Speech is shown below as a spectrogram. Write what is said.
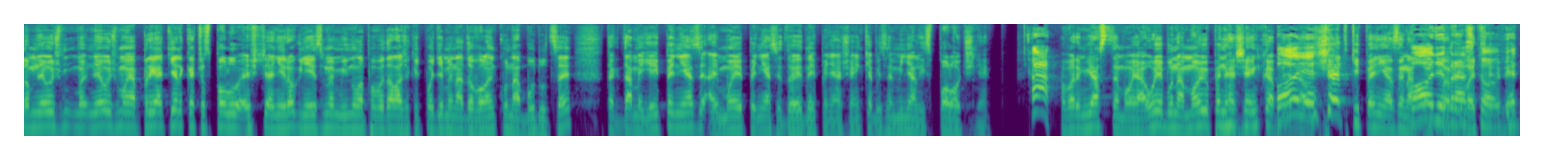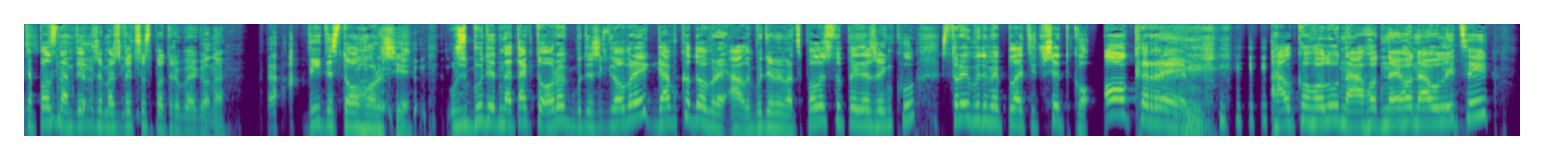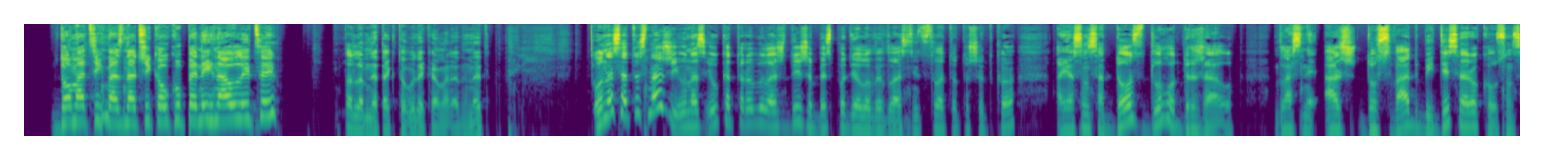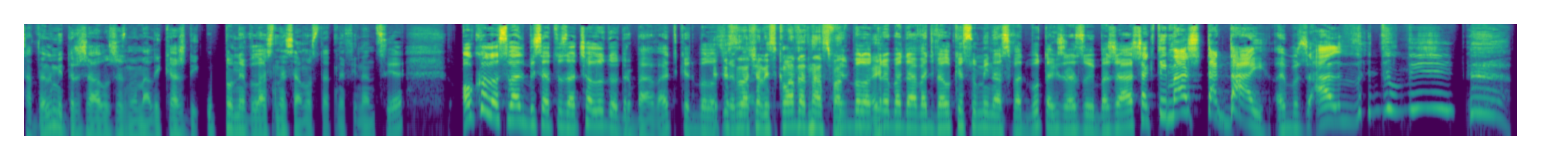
To mne už, mne už moja priateľka, čo spolu ešte ani rok nie sme, minule povedala, že keď pôjdeme na dovolenku na budúce, tak dáme jej peniaze aj moje peniaze do jednej peňaženky, aby sme minali spoločne. Ha! Hovorím, jasné moja, ujebu na moju peňaženku a Pôjde. všetky peniaze na Pôjde, tomto Braško, výlete. ja ťa poznám, viem, že máš väčšiu spotrebu ako ona. Vyjde z toho horšie. Už bude na takto o rok, budeš dobre, Gabko, dobre, ale budeme mať spoločnú peňaženku, z ktorej budeme platiť všetko okrem alkoholu náhodného na ulici, domácich maznačikov kúpených na ulici. Podľa mňa tak to bude, kamarát, hned. U nás sa to snaží. U nás Ivka to robila vždy, že bezpodielové vlastníctvo a toto všetko. A ja som sa dosť dlho držal. Vlastne až do svadby 10 rokov som sa veľmi držal, že sme mali každý úplne vlastné samostatné financie. Okolo svadby sa to začalo dodrbávať, keď bolo Keď ste sa začali skladať na keď svadbu, bolo hej? treba dávať veľké sumy na svadbu, tak zrazu iba, že a však ty máš, tak daj.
